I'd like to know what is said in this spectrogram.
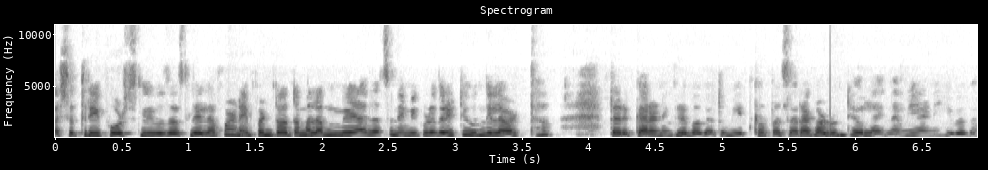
असं थ्री फोर स्लीव्ज असलेला पण आहे. पण तो आता मला मिळालाच नाही. मी कुठेतरी ठेवून दिला वाटतं. तर कारण इकडे बघा तुम्ही इतका पसारा काढून ठेवलाय ना मी आणि हे बघा.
